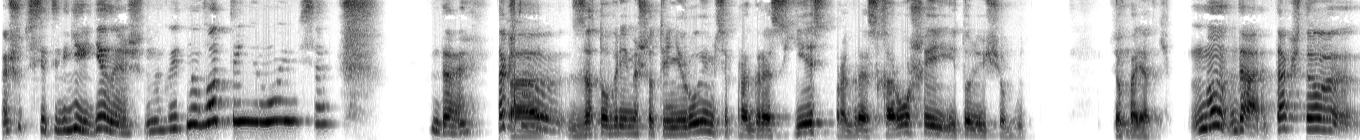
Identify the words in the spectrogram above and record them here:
а что ты с этой гири делаешь? Она говорит, ну вот, тренируемся. Да. Так что... А, за то время, что тренируемся, прогресс есть, прогресс хороший, и то ли еще будет. Все в порядке. Ну да, так что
